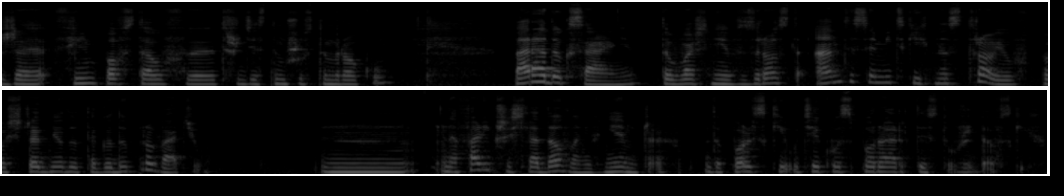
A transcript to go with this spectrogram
że film powstał w 1936 roku? Paradoksalnie, to właśnie wzrost antysemickich nastrojów pośrednio do tego doprowadził. Mm, na fali prześladowań w Niemczech do Polski uciekło sporo artystów żydowskich,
